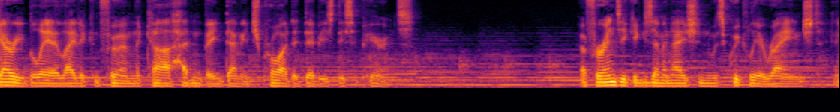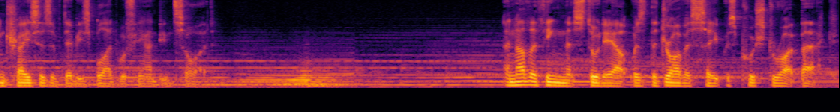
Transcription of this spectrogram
Gary Blair later confirmed the car hadn't been damaged prior to Debbie's disappearance. A forensic examination was quickly arranged, and traces of Debbie's blood were found inside. Another thing that stood out was the driver's seat was pushed right back.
